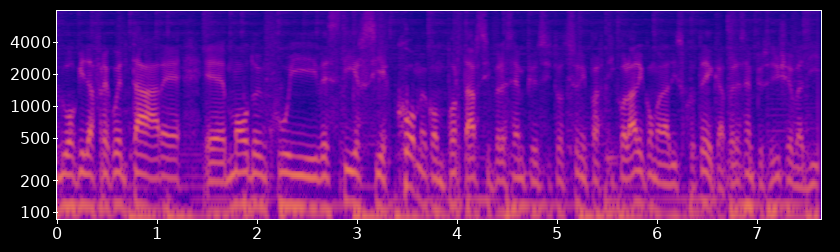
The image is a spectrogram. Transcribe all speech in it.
luoghi da frequentare, eh, modo in cui vestirsi e come comportarsi per esempio in situazioni particolari come la discoteca. Per esempio si diceva di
